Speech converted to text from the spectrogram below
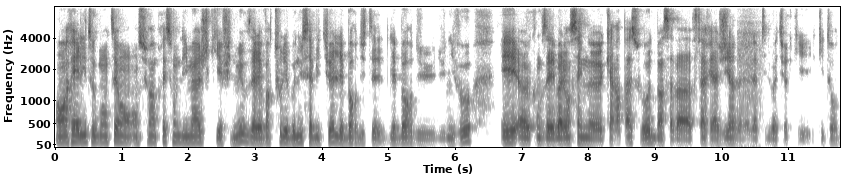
en réalité augmentée, en, en surimpression de l'image qui est filmée, vous allez voir tous les bonus habituels, les bords du, les bords du, du niveau et euh, quand vous allez balancer une carapace ou autre, ben, ça va faire réagir la, la petite voiture qui, qui tourne.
